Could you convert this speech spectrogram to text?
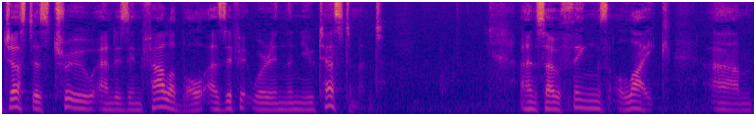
just as true and as infallible as if it were in the New Testament. And so things like, um,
